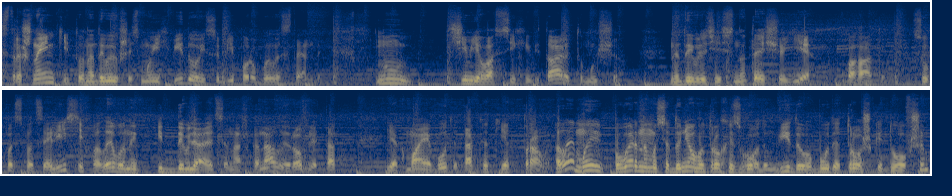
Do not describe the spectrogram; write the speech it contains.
страшненький, то надивившись моїх відео і собі поробили стенди. Ну, чим я вас всіх і вітаю, тому що не дивлячись на те, що є багато суперспеціалістів, але вони піддивляються наш канал і роблять так, як має бути, так як, як правильно. Але ми повернемося до нього трохи згодом. Відео буде трошки довшим,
